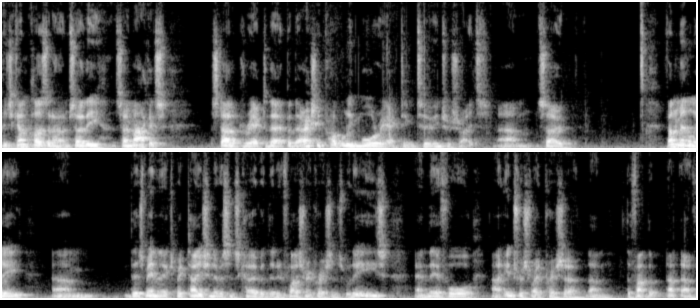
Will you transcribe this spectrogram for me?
as you come closer to home, so the so markets started to react to that, but they're actually probably more reacting to interest rates. Um, so fundamentally, um, there's been an expectation ever since COVID that inflationary pressures would ease, and therefore uh, interest rate pressure, um, the, fun, the uh, uh,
